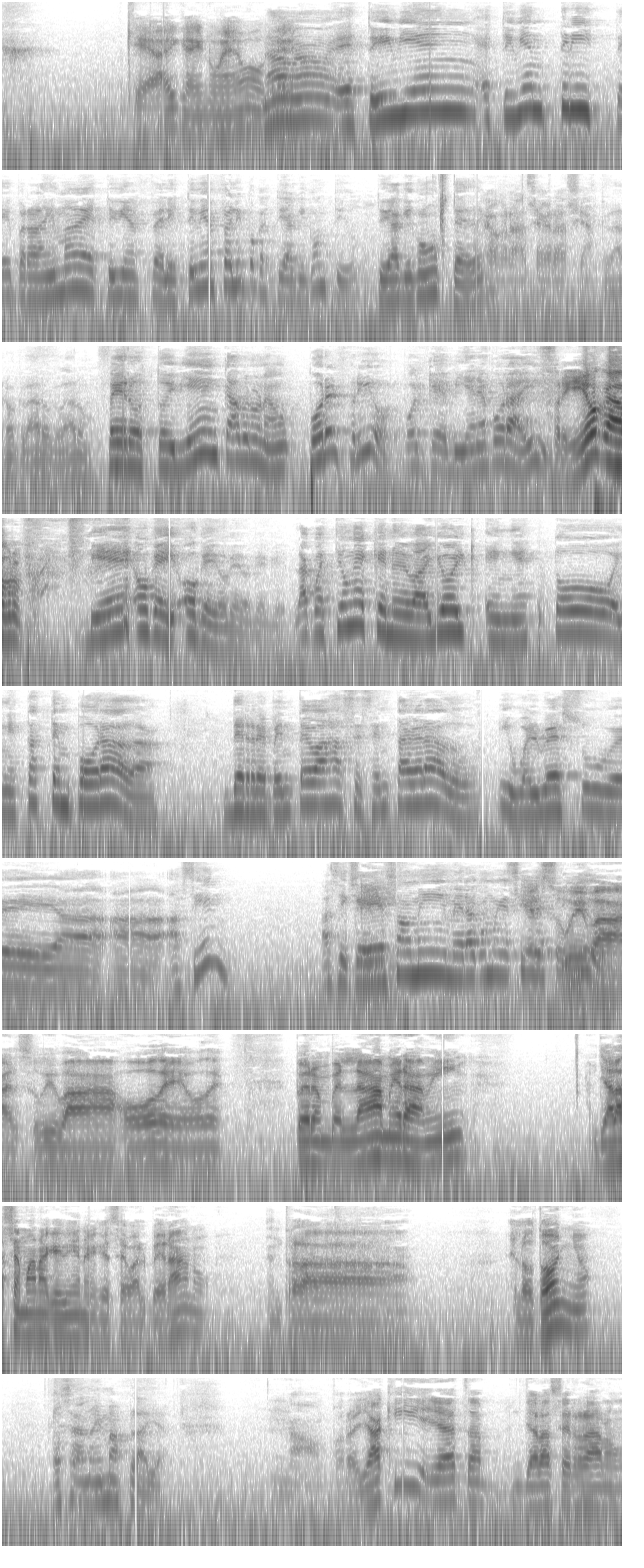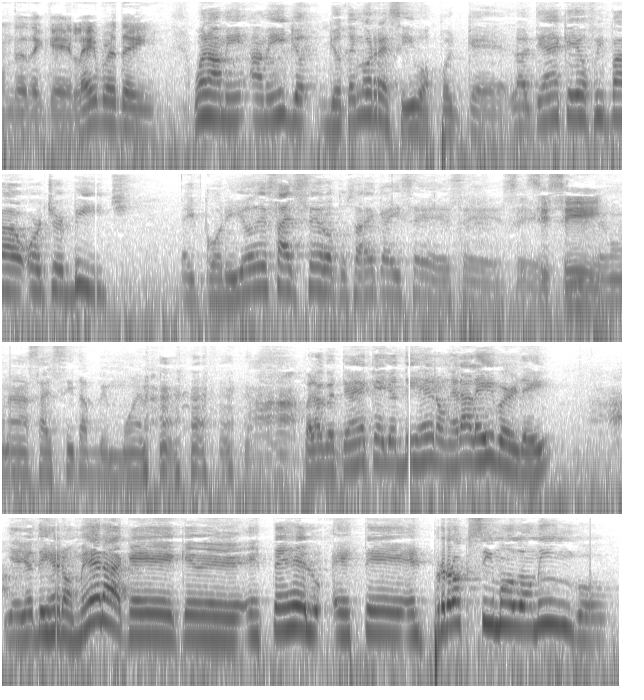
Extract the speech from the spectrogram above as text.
¿Qué hay? ¿Qué hay nuevo? No, ¿Qué? no, estoy bien, estoy bien triste, pero a la misma vez estoy bien feliz. Estoy bien feliz porque estoy aquí contigo, estoy aquí con ustedes. No, gracias, gracias. Claro, claro, claro. Pero estoy bien cabronado por el frío, porque viene por ahí. Frío, cabrón. Bien, ok, ok, ok, ok. ok. La cuestión es que Nueva York en esto, en estas temporadas, de repente baja a 60 grados y vuelve sube a, a, a 100. Así que Sí. eso a mí, mira cómo yo Si estoy el sub y baja, el sub y baja, jode, jode. Pero en verdad, mira, a mí, ya la semana que viene que se va el verano, entra la- el otoño. O sea, no hay más playa. No, pero ya aquí ya está, ya la cerraron desde que Labor Day. Bueno, a mí, a mí yo, yo tengo recibos porque la última vez que yo fui para Orchard Beach, el corillo de salsero, tú sabes que ahí se... se, se Sí, sí, sí. Tengo unas salsitas bien buenas. Ajá. Pero la cuestión es que ellos dijeron, era Labor Day, y ellos dijeron, mira, que, que este es el, este, el próximo domingo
